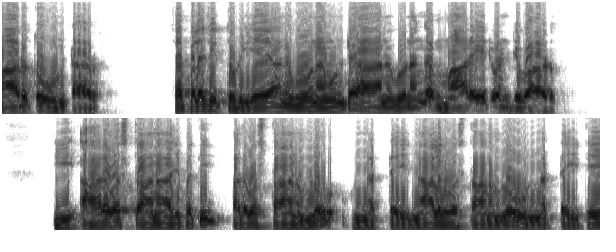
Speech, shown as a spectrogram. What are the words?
మారుతూ ఉంటాడు. చపల చిత్తుడు ఏ అనుగుణం ఉంటే ఆ అనుగుణంగా మారేటువంటి వాడు. ఈ ఆరవ స్థానాధిపతి పదవ స్థానంలో ఉన్నట్టయి నాలుగవ స్థానంలో ఉన్నట్టయితే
